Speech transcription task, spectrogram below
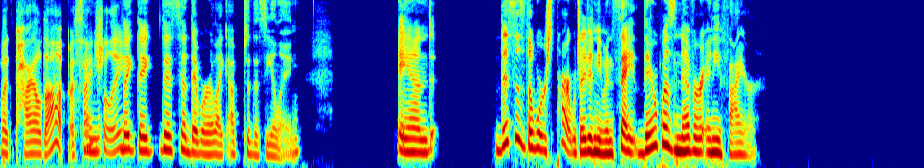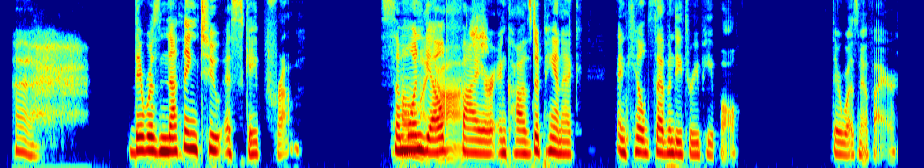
like piled up essentially Like they they said they were like up to the ceiling. And this is the worst part, which I didn't even say. There was never any fire. There was nothing to escape from. Someone my yelled gosh. fire and caused a panic and killed 73 people. There was no fire.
